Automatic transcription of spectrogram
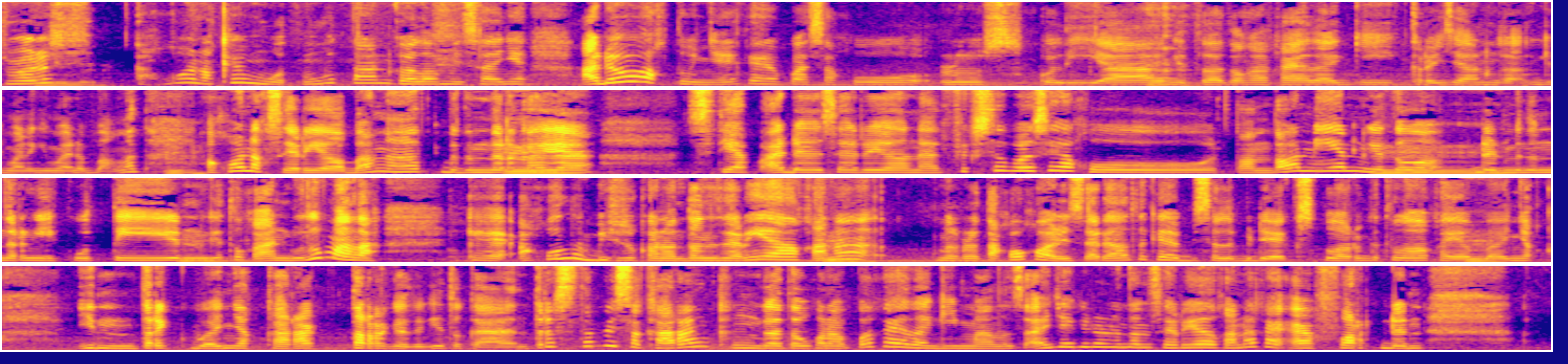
Sebenarnya s- aku anaknya mut-mutan kalau misalnya ada waktunya kayak pas aku lulus kuliah Ya. gitu atau nggak kayak lagi kerjaan nggak gimana-gimana banget aku anak serial banget bener-bener kayak setiap ada serial Netflix tuh pasti aku tontonin gitu Hmm. dan bener-bener ngikutin gitu kan. Dulu malah kayak aku lebih suka nonton serial karena menurut aku kalau di serial tuh kayak bisa lebih dieksplor gitu loh kayak banyak intrik banyak karakter gitu gitu kan. Terus tapi sekarang nggak tahu kenapa kayak lagi males aja gitu nonton serial karena kayak effort dan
